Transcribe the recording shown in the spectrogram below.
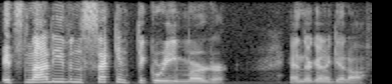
It's not even second degree murder. And they're going to get off.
